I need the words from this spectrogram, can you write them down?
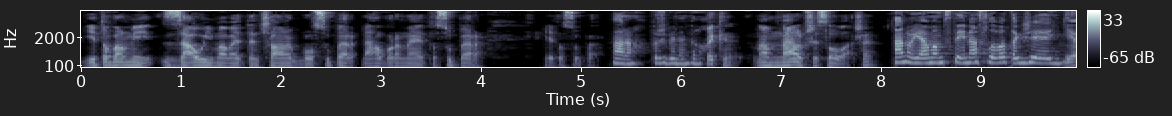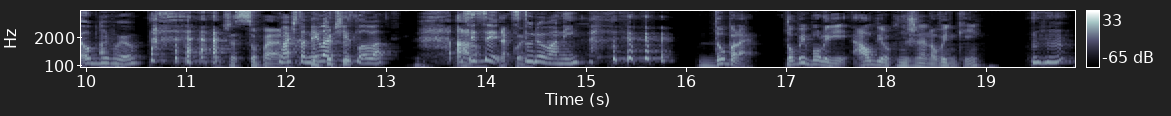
je to veľmi zaujímavé, ten článok bol super, nahovorené je to super, je to super. Ano, proč by nebylo? Pekne, mám najlepšie slova, že? Ano, já mám stejná slova, takže je obdivuju. Takže super. Máš to nejlepší slova. Asi Ano, si ďakujem. studovaný. Dobre, to by boli audioknižné novinky, Mhm.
